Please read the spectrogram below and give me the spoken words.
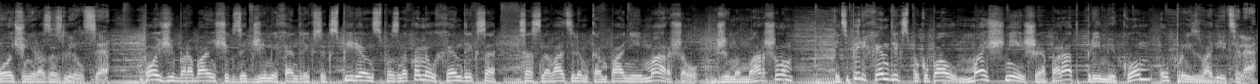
очень разозлился. Позже барабанщик The Jimi Hendrix Experience познакомил Хендрикса с основателем компании Marshall, Джимом Маршаллом, и теперь Хендрикс покупал мощнейший аппарат прямиком у производителя.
